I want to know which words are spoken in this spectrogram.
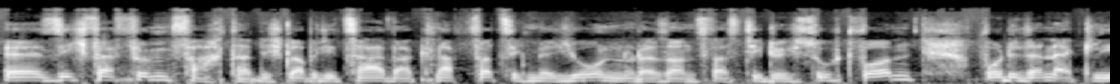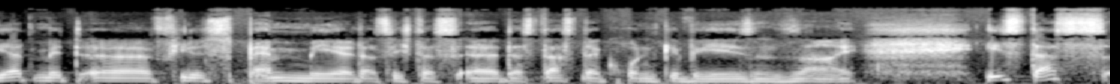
äh, sich verfünffacht hat. Ich glaube, die Zahl war knapp 40 Millionen oder sonst was, die durchsucht wurden. Wurde dann erklärt mit äh, viel Spam-Mail, dass, das, äh, dass das der Grund gewesen sei. Ist das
